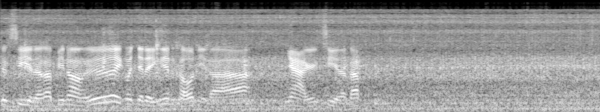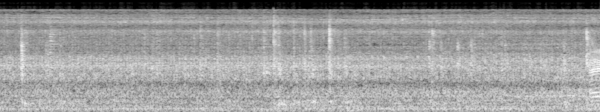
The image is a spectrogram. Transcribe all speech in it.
จักซี่แล้วครับพี่น้องเอ้ยก็จะได้เงื่อนเขานี่ละยากจักซี่แล้วครับ ใคร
